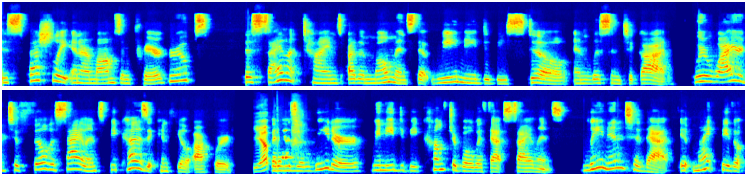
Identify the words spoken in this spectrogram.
especially in our moms in prayer groups, the silent times are the moments that we need to be still and listen to God. We're wired to fill the silence because it can feel awkward. Yep. But as a leader, we need to be comfortable with that silence. Lean into that. It might be the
